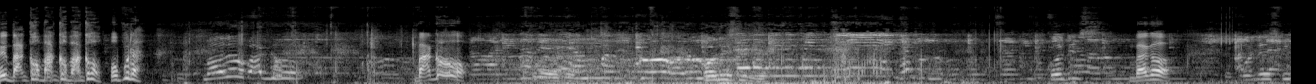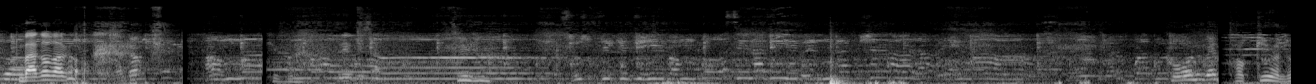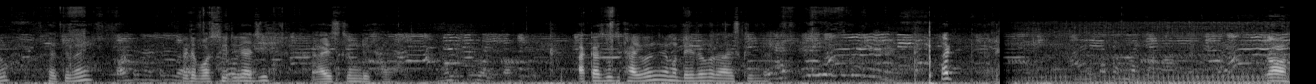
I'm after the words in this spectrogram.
ଏ ବାଘ ବାଘ ବାଘ ପପୁନା ବାଘ ବାଘ ବାଘ বাগো বাগো ଥକି ଗଲୁ ସେଥିପାଇଁ ଏଠି ବସିକି ଟିକେ ଆଜି ଆଇସ୍କ୍ରିମ୍ ଟିକେ ଖାଇବା ଆକାଶ କିଛି ଖାଇବନି ଆମର ଦେଇଦେବ ଆଇସ୍କ୍ରିମ୍ ରହ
